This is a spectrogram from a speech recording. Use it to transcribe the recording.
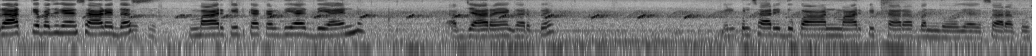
रात के बज गए साढ़े दस। मार्केट का कर दिया है दी एंड। अब जा रहे हैं घर पे। बिल्कुल सारी दुकान, मार्केट सारा बंद हो गया सारा कुछ।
